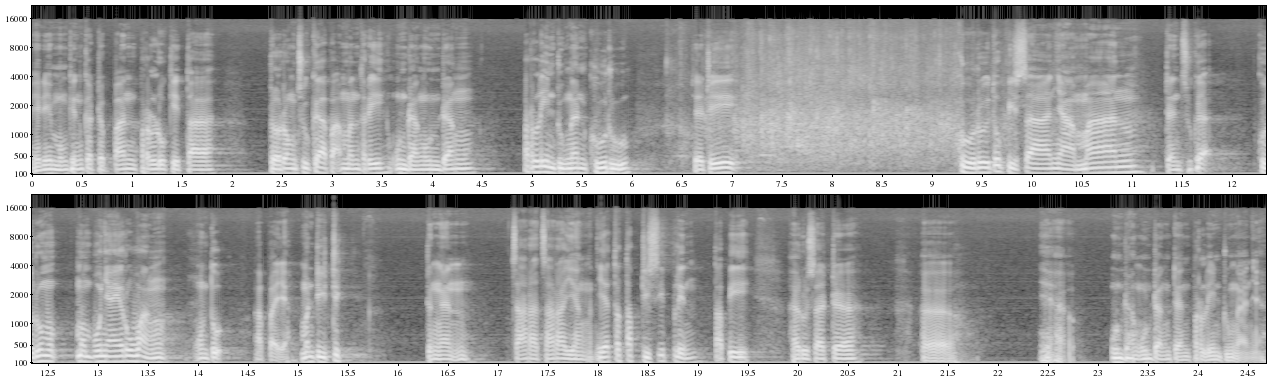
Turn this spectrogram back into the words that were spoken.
Ini mungkin ke depan perlu kita dorong juga Pak Menteri undang-undang perlindungan guru. Jadi guru itu bisa nyaman dan juga guru mempunyai ruang untuk apa ya mendidik dengan cara-cara yang ya tetap disiplin, tapi harus ada uh, ya undang-undang dan perlindungannya.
